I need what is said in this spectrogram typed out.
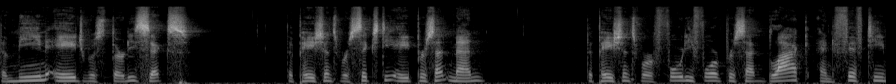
The mean age was 36. The patients were 68% men. The patients were 44% black and 15%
